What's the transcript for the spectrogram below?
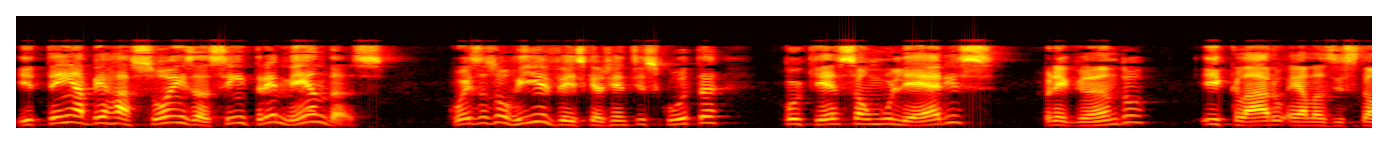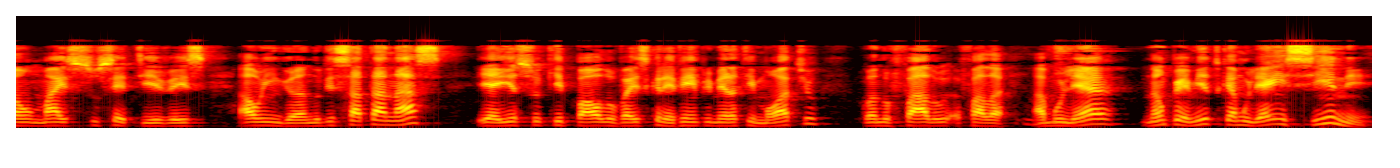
E tem aberrações assim tremendas, coisas horríveis que a gente escuta, porque são mulheres pregando e, claro, elas estão mais suscetíveis ao engano de Satanás, e é isso que Paulo vai escrever em 1 Timóteo, quando falo, fala: a mulher, não permito que a mulher ensine.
